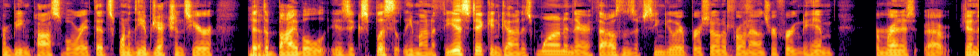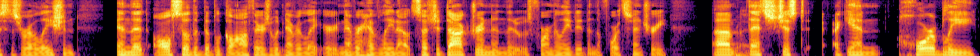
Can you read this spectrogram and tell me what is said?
from being possible. Right, that's one of the objections here that Yeah. the Bible is explicitly monotheistic and God is one, and there are thousands of singular persona pronouns referring to Him from uh, Genesis to Revelation, and that also the biblical authors would never lay or never have laid out such a doctrine, and that it was formulated in the fourth century. Um, Right. That's just again horribly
